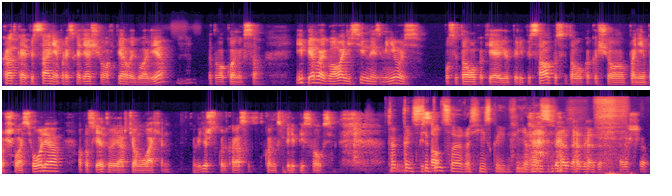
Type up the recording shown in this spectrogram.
краткое описание происходящего в первой главе mm-hmm. этого комикса. И первая глава не сильно изменилась после того, как я ее переписал, после того, как еще по ней прошлась Оля, а после этого и Артем Лахин. Видишь, сколько раз этот комикс переписывался. Как Конституция Писал... Российской Федерации. Да, да, да, да, хорошо.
